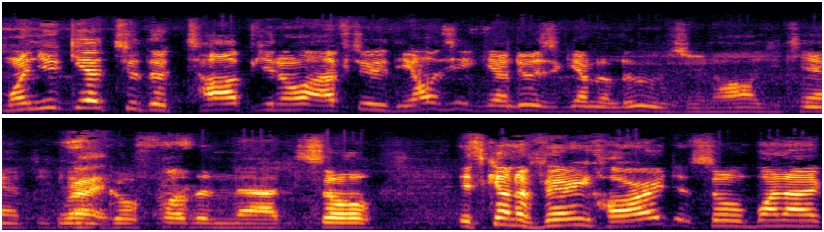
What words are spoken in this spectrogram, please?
when you get to the top, you know, after the only thing you can do is you're gonna lose. You know, you can't you can't right. go further than that. So it's kind of very hard. So when I,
